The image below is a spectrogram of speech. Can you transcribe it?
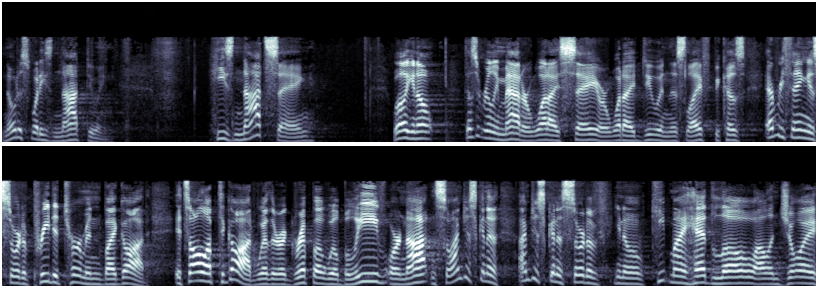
Notice what he's not doing. He's not saying, well, you know, it doesn't really matter what I say or what I do in this life because everything is sort of predetermined by God. It's all up to God whether Agrippa will believe or not. And so I'm just going to I'm just going to sort of, you know, keep my head low. I'll enjoy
